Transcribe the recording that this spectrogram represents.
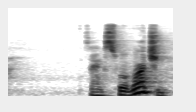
Thanks for watching.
